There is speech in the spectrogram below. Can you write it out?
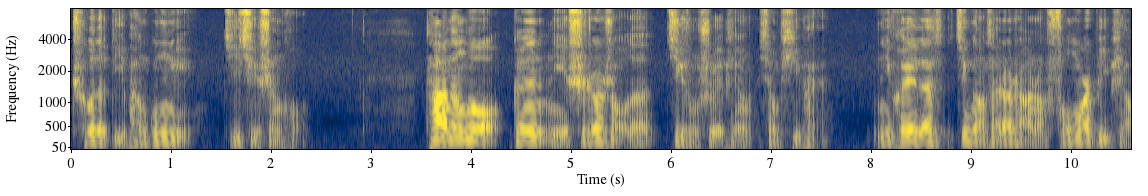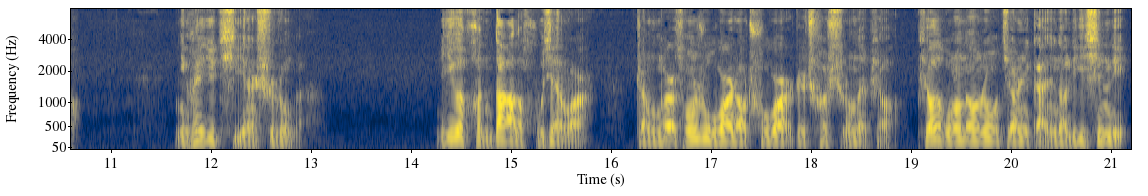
车的底盘功力极其深厚，它能够跟你试车手的技术水平相匹配。你可以在金港赛车场上逢弯必飘，你可以去体验失重感。一个很大的弧线弯，整个从入弯到出弯，这车始终在飘，飘的过程当中就让你感觉到离心力、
